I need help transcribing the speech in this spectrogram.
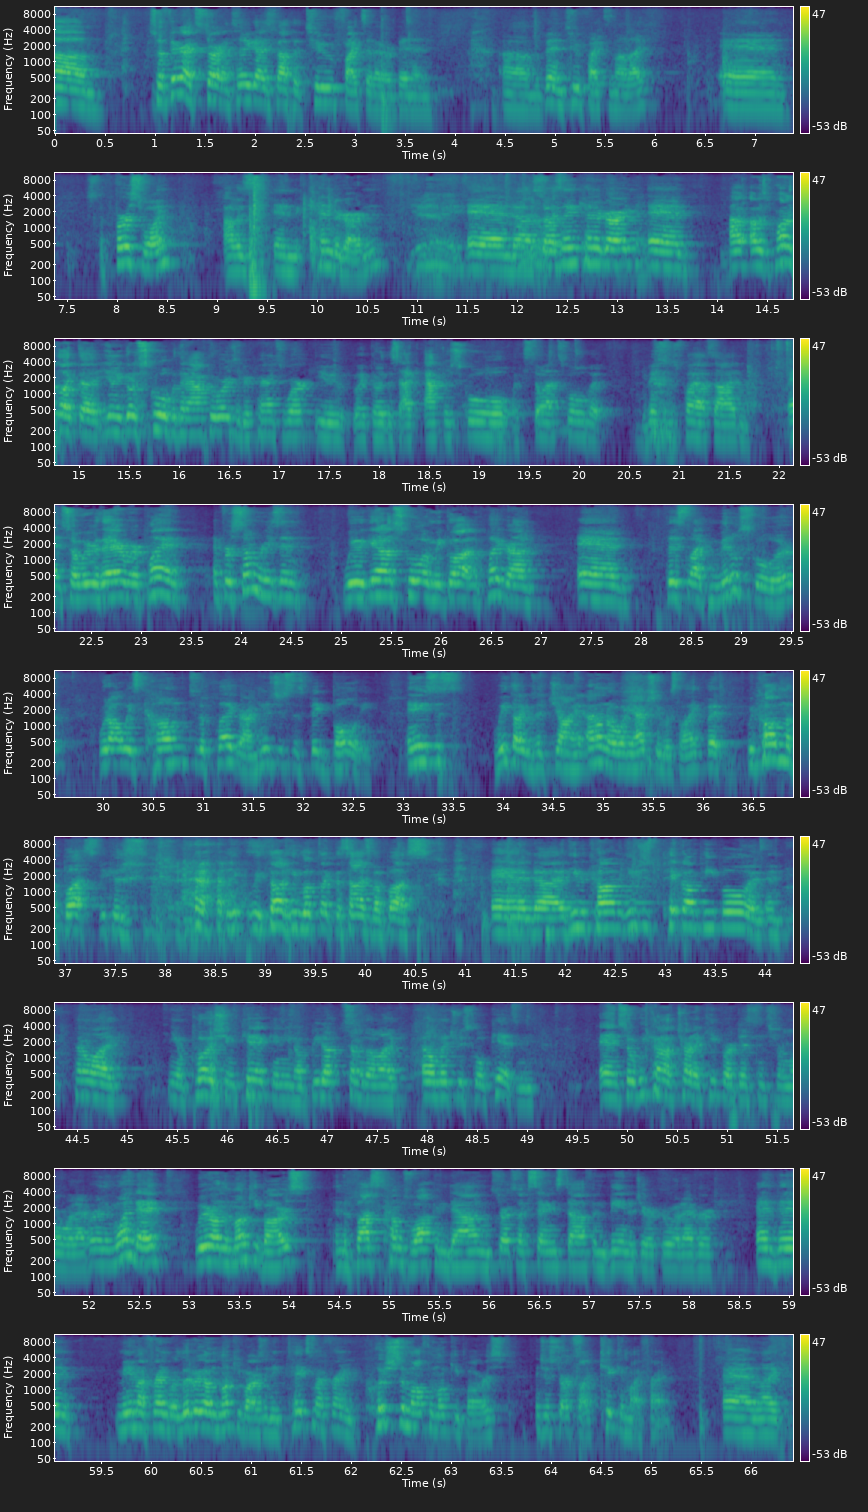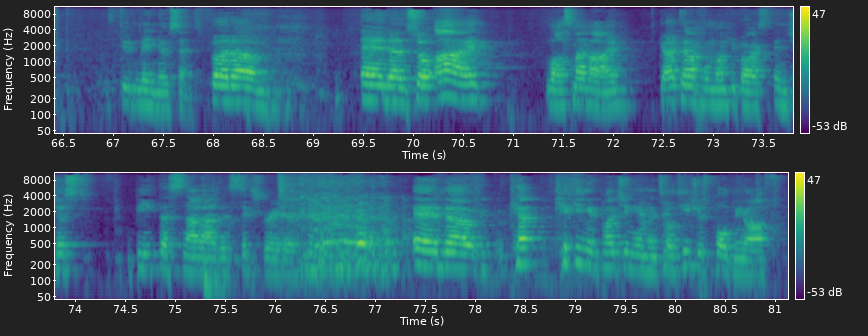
Um, so I figured I'd start and tell you guys about the two fights I've ever been in. Um, I've been in two fights in my life. And so the first one, I was in kindergarten. Yeah. And uh, so I was in kindergarten, and I, I was a part of like the you know you go to school, but then afterwards, if your parents work, you like go to this like, after school, like still at school, but you basically just play outside. And, and so we were there, we were playing, and for some reason, we would get out of school and we'd go out in the playground, and this like middle schooler would always come to the playground. He was just this big bully, and he was just. We thought he was a giant. I don't know what he actually was like, but we called him the bus because we thought he looked like the size of a bus and, uh, and he would come and he would just pick on people and, and kind of like you know push and kick and you know beat up some of the like elementary school kids and and so we kind of try to keep our distance from him or whatever and then one day we were on the monkey bars and the bus comes walking down and starts like saying stuff and being a jerk or whatever and then me and my friend were literally on the monkey bars and he takes my friend and he pushes him off the monkey bars and just starts like kicking my friend and like this dude made no sense but um and uh, so i lost my mind, got down from the monkey bars, and just beat the snot out of this sixth grader. and uh, kept kicking and punching him until teachers pulled me off.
